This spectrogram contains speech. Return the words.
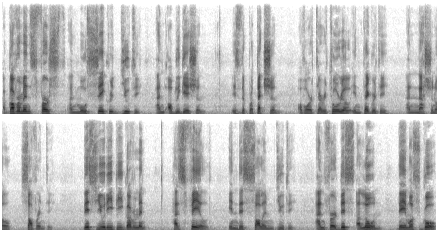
A government's first and most sacred duty and obligation is the protection of our territorial integrity and national sovereignty. This UDP government has failed in this solemn duty, and for this alone they must go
